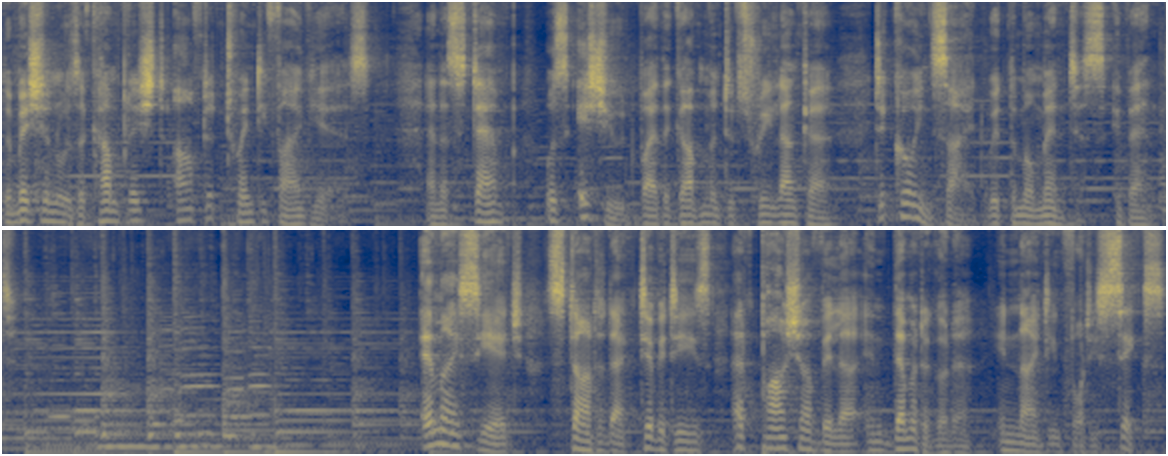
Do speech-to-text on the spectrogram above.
The mission was accomplished after 25 years, and a stamp was issued by the government of Sri Lanka to coincide with the momentous event. MICH started activities at Pasha Villa in Dematagoda in 1946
